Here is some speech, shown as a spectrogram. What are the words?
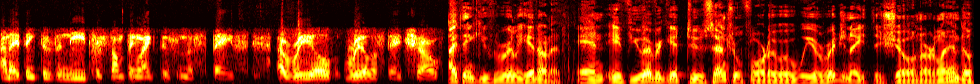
And I think there's a need for something like this in the space a real real estate show. I think you've really hit on it. And if you ever get to Central Florida, where we originate this show in Orlando,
